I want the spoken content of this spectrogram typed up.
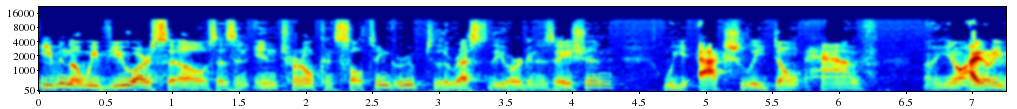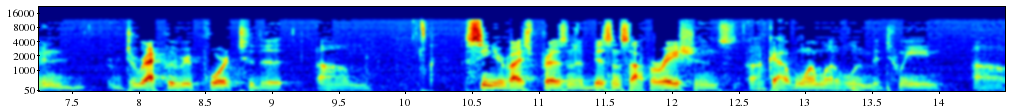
even though we view ourselves as an internal consulting group to the rest of the organization, we actually don't have uh, you know, I don't even directly report to the um, senior vice president of business operations. I've got one level in between um,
